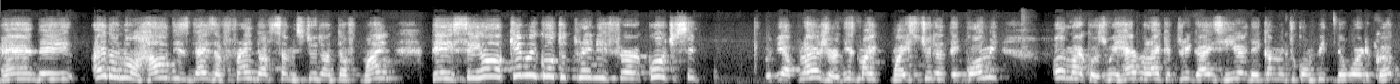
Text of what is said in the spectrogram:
and they i don't know how this guy's a friend of some student of mine. They say oh can we go to train with your coach I say it would be a pleasure. This is my my student they call me. Oh marcos we have like three guys here. They coming to compete the world cup.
